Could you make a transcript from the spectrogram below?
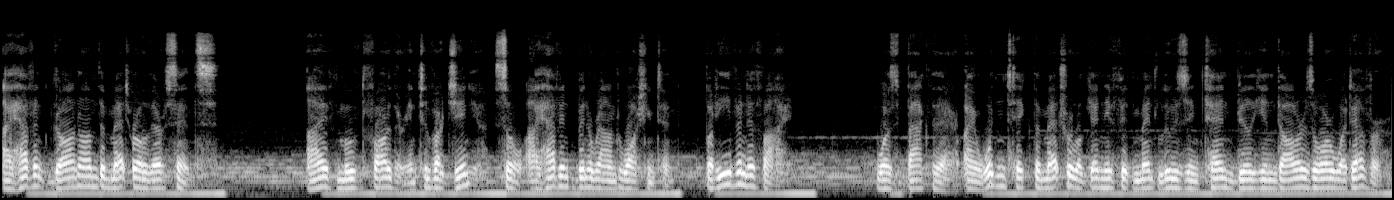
I haven't gone on the metro there since. I've moved farther into Virginia, so I haven't been around Washington, but even if I was back there. I wouldn't take the metro again if it meant losing $10 billion or whatever.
